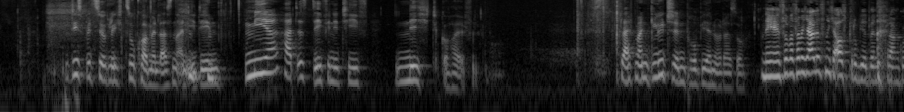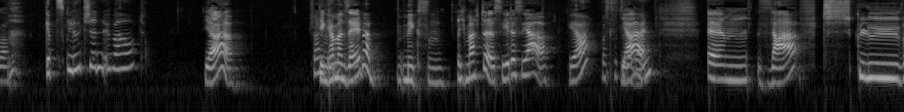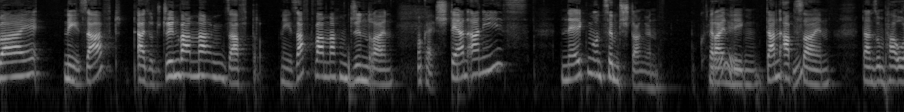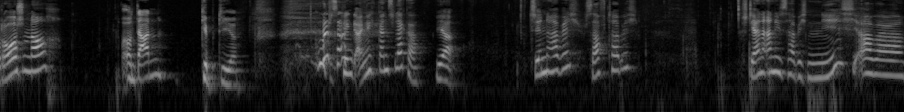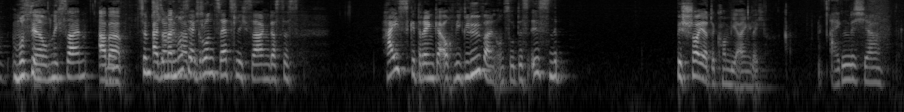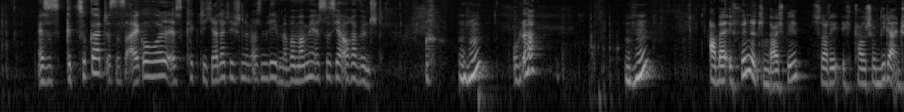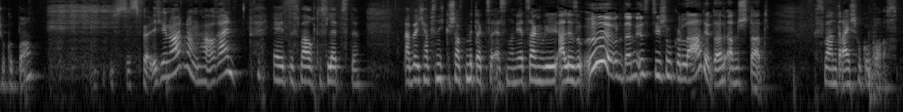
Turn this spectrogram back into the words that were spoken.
diesbezüglich zukommen lassen an Ideen. Mir hat es definitiv nicht geholfen. Vielleicht mal ein Glütchen probieren oder so. Nee, sowas habe ich alles nicht ausprobiert, wenn ich krank war. Gibt's Glütchen überhaupt? Ja, Schon den kann man selber mixen. Ich mache das jedes Jahr. Ja? Was tust du da Ja. rein? Ähm, Saft, Glühwein, nee, Saft, also Gin warm machen, Saft, nee, Saft warm machen, Gin rein. Okay. Sternanis, Nelken und Zimtstangen okay. reinlegen. Dann abseihen. Dann so ein paar Orangen noch. Und dann gib dir. Gut, das klingt eigentlich ganz lecker. Ja. Gin habe ich, Saft habe ich. Sterneanis habe ich nicht, aber Muss ja auch nicht sein, aber also man muss ja ich. grundsätzlich sagen, dass das Heißgetränke, auch wie Glühwein und so, das ist eine bescheuerte Kombi eigentlich. eigentlich ja. Es ist gezuckert, es ist Alkohol, es kickt dich relativ schnell aus dem Leben. Aber Mami ist es ja auch erwünscht. Oder? Aber ich finde zum Beispiel, sorry, ich kau schon wieder ein Schokobon. Das ist völlig in Ordnung. Hau rein. Ja, das war auch das Letzte. Aber ich habe es nicht geschafft, Mittag zu essen. Und jetzt sagen wir alle so, äh, und dann ist die Schokolade da anstatt. Es waren drei Schokobons.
